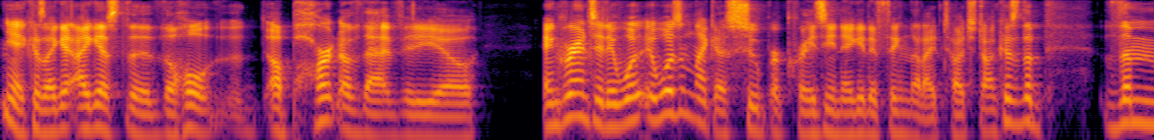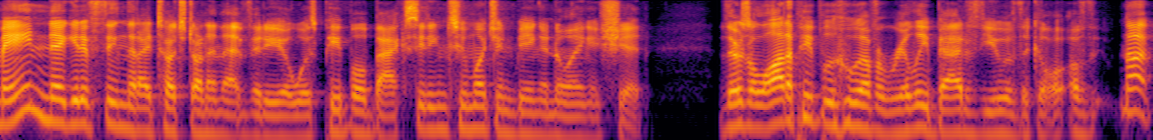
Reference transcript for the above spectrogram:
Yeah, because I, I guess the the whole a part of that video, and granted, it was it wasn't like a super crazy negative thing that I touched on. Because the the main negative thing that I touched on in that video was people backseating too much and being annoying as shit. There's a lot of people who have a really bad view of the of not.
